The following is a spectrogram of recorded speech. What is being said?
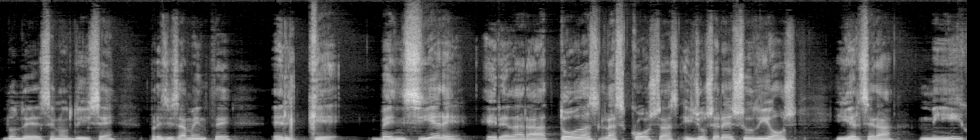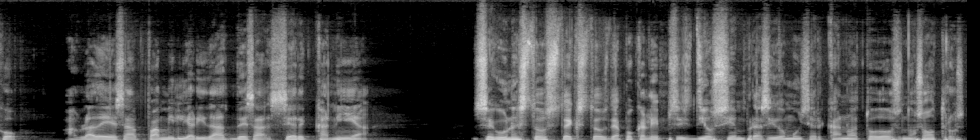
donde se nos dice precisamente el que venciere heredará todas las cosas y yo seré su Dios y él será mi hijo habla de esa familiaridad, de esa cercanía. Según estos textos de Apocalipsis, Dios siempre ha sido muy cercano a todos nosotros.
